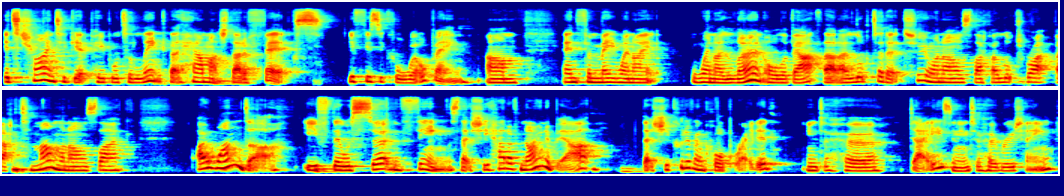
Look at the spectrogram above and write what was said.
it's trying to get people to link that how much that affects your physical well-being. Um, and for me, when I when I learned all about that, I looked at it too, and I was like, I looked right back to mum, and I was like, I wonder if there were certain things that she had have known about that she could have incorporated into her days and into her routine,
